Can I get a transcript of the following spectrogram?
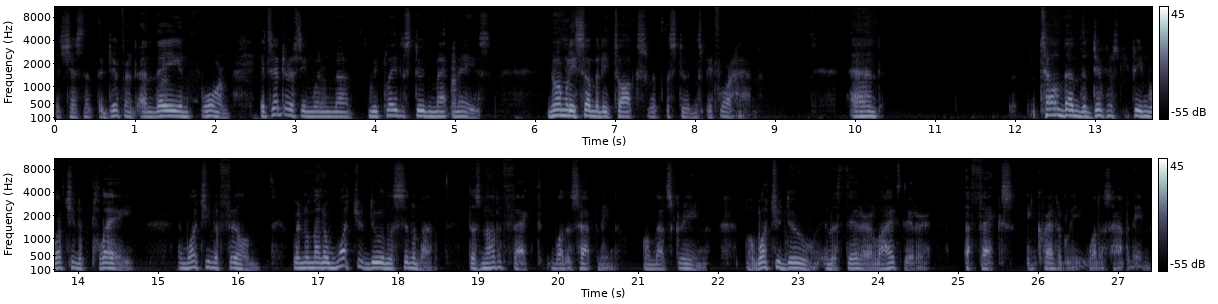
It's just that they're different and they inform. It's interesting when uh, we play the student matinees. Normally, somebody talks with the students beforehand and tell them the difference between watching a play and watching a film, where no matter what you do in the cinema, does not affect what is happening on that screen. But what you do in a theater, a live theater, affects incredibly what is happening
